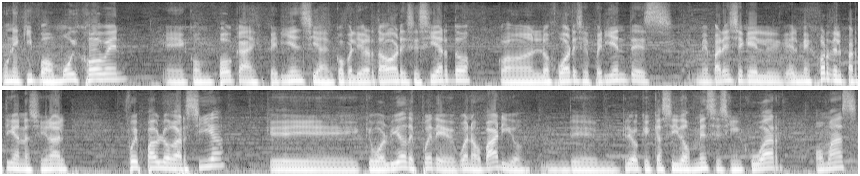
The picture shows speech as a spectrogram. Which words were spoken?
Un equipo muy joven, eh, con poca experiencia en Copa Libertadores, es cierto. Con los jugadores experientes, me parece que el mejor del partido nacional fue Pablo García, que, volvió después de, bueno, varios, de creo que casi dos meses sin jugar o más.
